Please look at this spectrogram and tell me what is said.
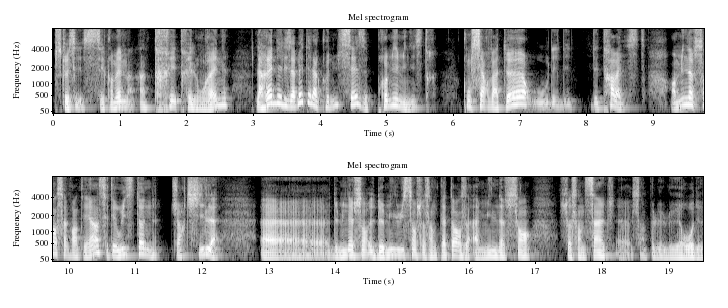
parce que c'est quand même un très très long règne, la reine Elisabeth, elle a connu 16 premiers ministres, conservateurs ou des, travaillistes. En 1951, c'était Winston Churchill, euh, de, 1874 à 1965, euh, c'est un peu le, héros de,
